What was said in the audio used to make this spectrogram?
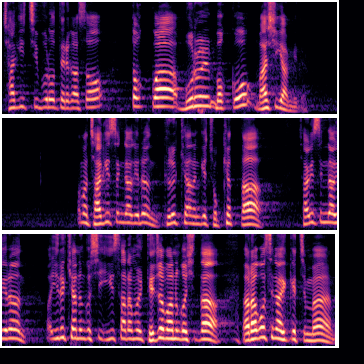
자기 집으로 데려가서 떡과 물을 먹고 마시게 합니다. 아마 자기 생각에는 그렇게 하는 게 좋겠다. 자기 생각에는 이렇게 하는 것이 이 사람을 대접하는 것이다 라고 생각했겠지만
